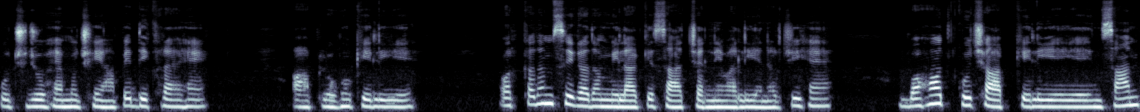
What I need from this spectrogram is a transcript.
कुछ जो है मुझे यहाँ पे दिख रहा है आप लोगों के लिए। और कदम से कदम मिला के साथ चलने वाली एनर्जी है। बहुत कुछ आपके लिए ये इंसान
